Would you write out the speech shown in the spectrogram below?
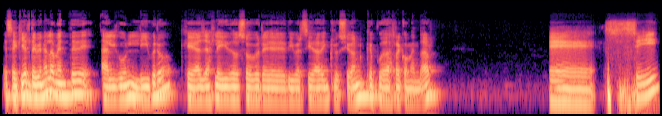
Ezequiel, ¿te viene a la mente algún libro que hayas leído sobre diversidad e inclusión que puedas recomendar? Eh, sí,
